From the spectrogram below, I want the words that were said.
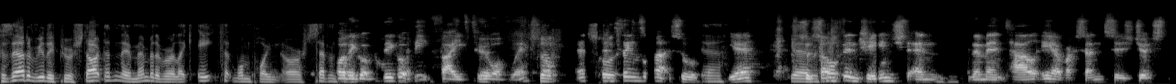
because they had a really poor start, didn't they? Remember they were like eighth at one point or seventh. Oh, they got they got beat five two yeah. off Leicester so, and, so, and, things like that. So yeah, yeah. yeah so something changed, and mm-hmm. the mentality ever since is just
